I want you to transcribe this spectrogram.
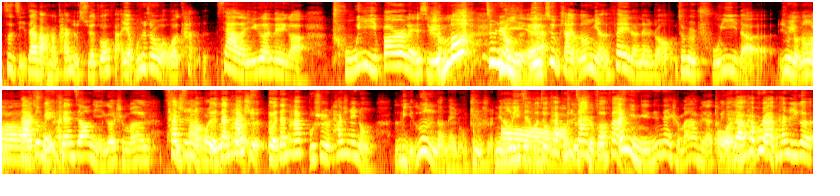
自己在网上开始学做饭，也不是就是我我看下了一个那个。厨艺班儿类似于什么？就是那种 YouTube 上有那种免费的那种，就是厨艺的，就是有那种大厨，每天教你一个什么他是那种对，但他是对，但他不是，他是那种。理论的那种知识，你能理解吗？就它不是教你做饭。哎，你你你那什么 app 呀？推荐的，他不是 app，它是一个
